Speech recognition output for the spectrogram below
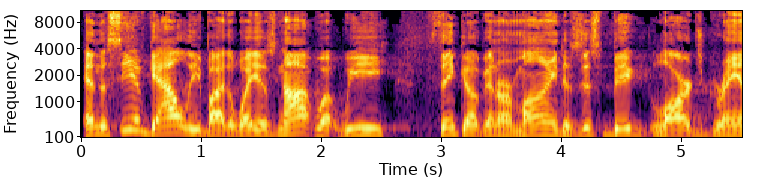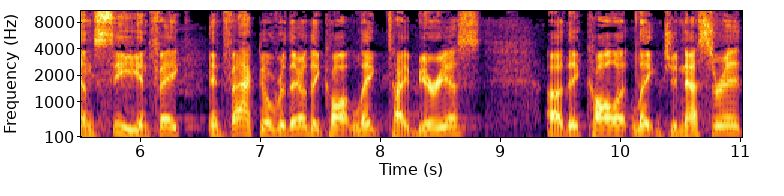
And the Sea of Galilee, by the way, is not what we think of in our mind as this big, large, grand sea. In fact, in fact over there, they call it Lake Tiberias, uh, they call it Lake Gennesaret.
